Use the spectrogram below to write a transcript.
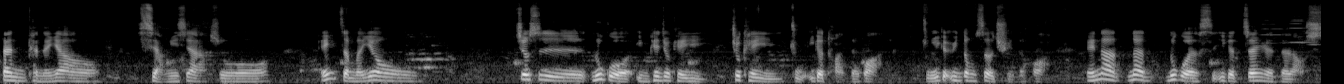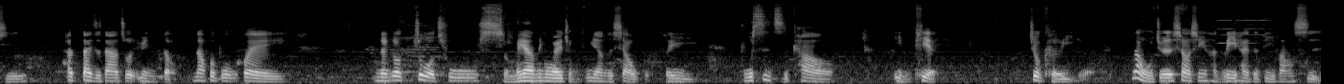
但可能要想一下说，哎，怎么用？就是如果影片就可以就可以组一个团的话，组一个运动社群的话，哎，那那如果是一个真人的老师，他带着大家做运动，那会不会能够做出什么样另外一种不一样的效果？可以不是只靠影片就可以了？那我觉得孝心很厉害的地方是，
